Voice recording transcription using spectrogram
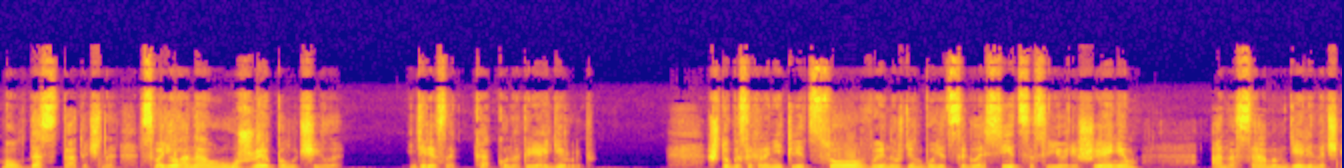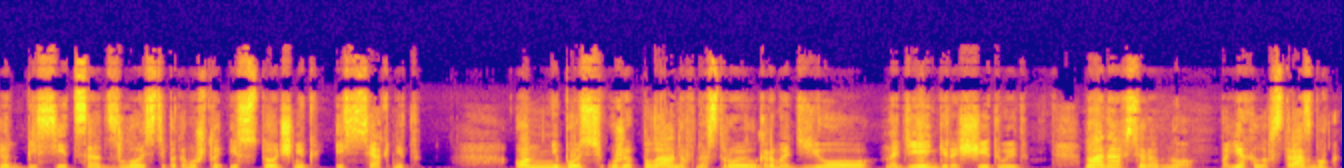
Мол, достаточно, свое она уже получила. Интересно, как он отреагирует? Чтобы сохранить лицо, вынужден будет согласиться с ее решением, а на самом деле начнет беситься от злости, потому что источник иссякнет. Он, небось, уже планов настроил громадье, на деньги рассчитывает. Но она все равно поехала в Страсбург,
